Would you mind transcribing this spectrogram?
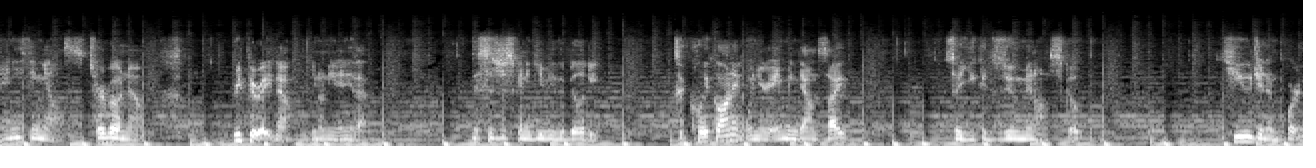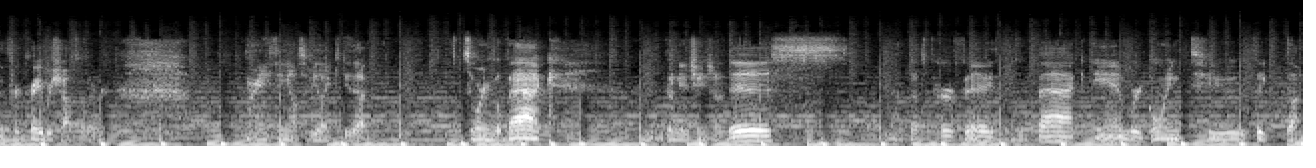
anything else. Turbo, no. Repeat rate, no. You don't need any of that. This is just going to give you the ability to click on it when you're aiming down sight so you could zoom in on a scope. Huge and important for Kraber shots, whatever. Or anything else if you like to do that. So we're gonna go back. Don't need to change none of this. That's perfect. Go back and we're going to click done.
